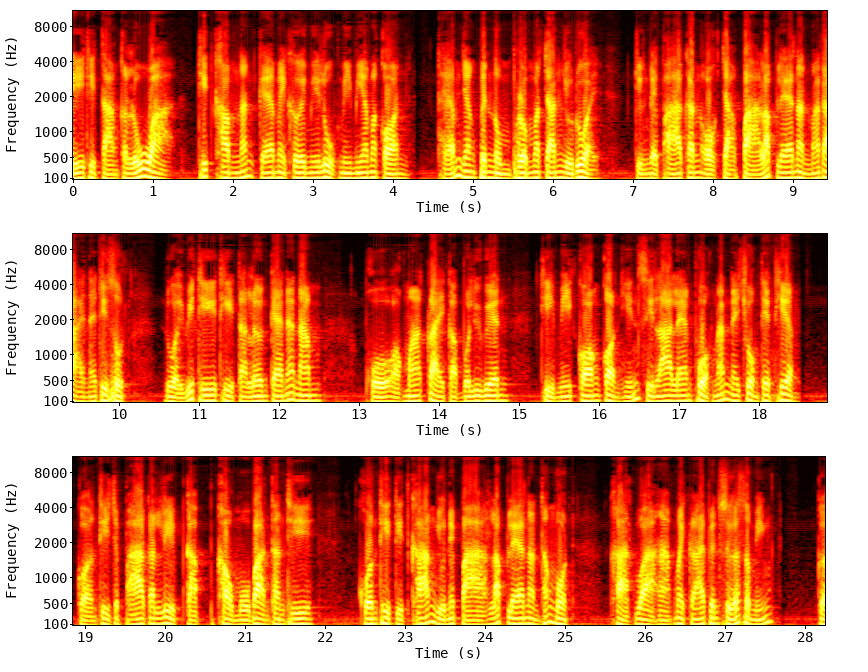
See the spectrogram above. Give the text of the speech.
ดีที่ต่างก็รู้ว่า ทิศคำนั้นแกไม่เคยมีลูกมีเมียมาก่อน แถมยังเป็นหนุ่มพรหมจรรย์อยู่ด้วย จึงได้พากันออกจากป่ารับแลนั่นมาได้ในที่สุด ด้วยวิธีที่ตะเลิงแกแนะนำโผล่ออกมาใกล้กับบริเวณ ที่มีกองก้อนหินศิลาแรงพวกนั้นในช่วงเที่ยงก่อนที่จะพากันรีบกลับเข้าหมู่บ้านทันที คนที่ติดค้างอยู่ในป่ารับแลนั่นทั้งหมดคาดว่าหากไม่กลายเป็นเสือสมิง ก็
